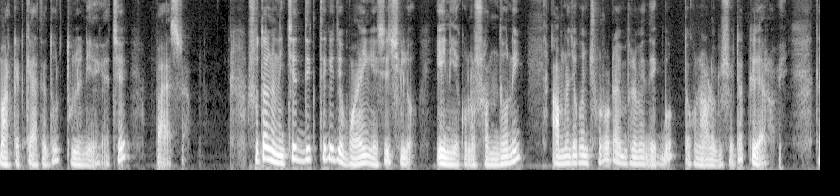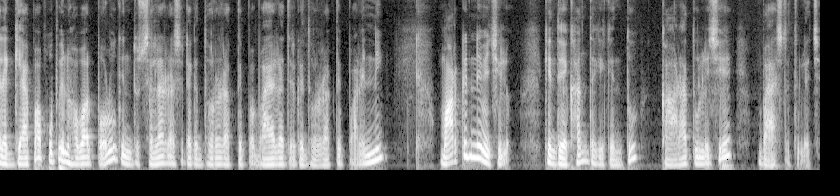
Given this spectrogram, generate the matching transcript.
মার্কেটকে এত দূর তুলে নিয়ে গেছে বায়াসরা সুতরাং নিচের দিক থেকে যে বাইং এসেছিল, এ নিয়ে কোনো সন্দেহ নেই। আমরা যখন ছোট টাইম ফ্রেমে দেখব, তখন আরও বিষয়টা ক্লিয়ার হবে। তাহলে গ্যাপ আপ ওপেন হওয়ার পরও কিন্তু সেলাররা সেটাকে ধরে রাখতে বায়াররা তাদেরকে ধরে রাখতে পারেননি। মার্কেট নেমেছিল, কিন্তু এখান থেকে কিন্তু কারা তুলেছে? বায়াসটা তুলেছে।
